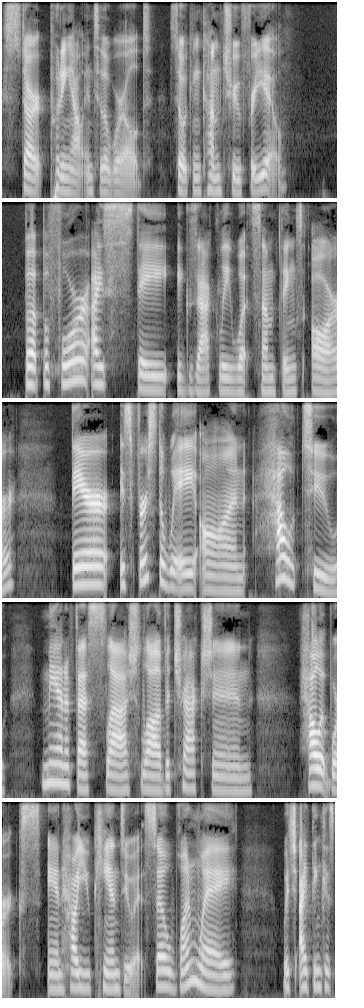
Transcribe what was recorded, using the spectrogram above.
start putting out into the world so it can come true for you. But before I state exactly what some things are, there is first a way on how to manifest slash law of attraction how it works and how you can do it. So, one way, which I think is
